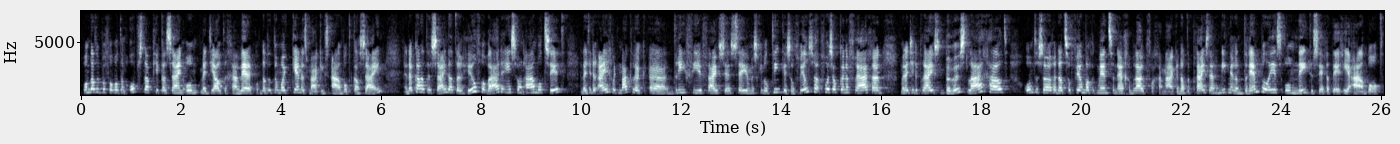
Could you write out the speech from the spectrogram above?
Omdat het bijvoorbeeld een opstapje kan zijn om met jou te gaan werken. Omdat het een mooi kennismakingsaanbod kan zijn. En dan kan het dus zijn dat er heel veel waarde in zo'n aanbod zit. En dat je er eigenlijk makkelijk uh, 3, 4, 5, 6, 7, misschien wel 10 keer zoveel voor zou kunnen vragen. Maar dat je de prijs bewust laag houdt om te zorgen dat zoveel mogelijk mensen er gebruik van gaan maken. Dat de prijs eigenlijk niet meer een drempel is om nee te zeggen tegen je aanbod.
